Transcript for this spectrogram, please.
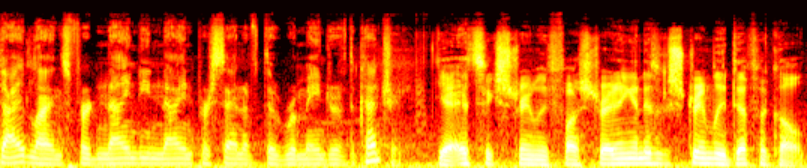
guidelines for 99% of the remainder of the country? Yeah, it's extremely frustrating and it's extremely difficult.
